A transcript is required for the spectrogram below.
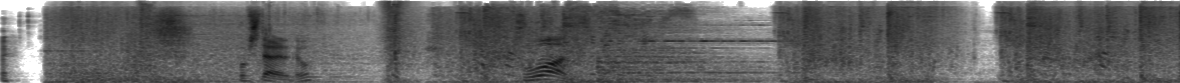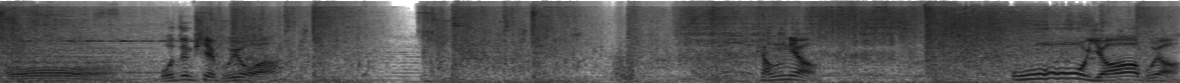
봅시다 그래도. 구원. 오 모든 피해 무효화. 병력. 오야 뭐야.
